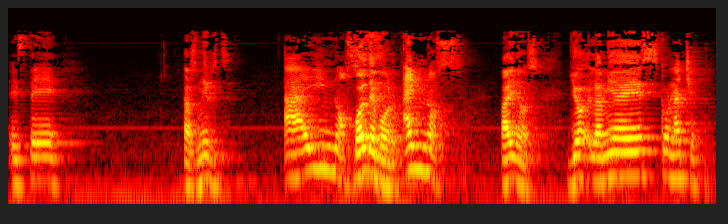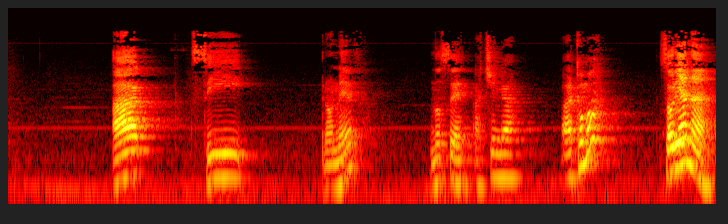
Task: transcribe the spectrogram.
Este, Asmirt. ay nos. Voldemort. Ay nos. Ay, no. Yo, la mía es Con H. Axironev. No sé. Ah, chinga. Ah, ¿Cómo? Soriana.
